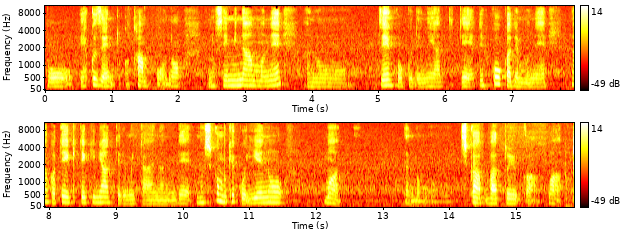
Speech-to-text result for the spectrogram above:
方薬膳とか漢方のあのセミナーもねあの全国でねやっててで福岡でもねなんか定期的に会ってるみたいなので、まあ、しかも結構家のまああの近場というか、まあ、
